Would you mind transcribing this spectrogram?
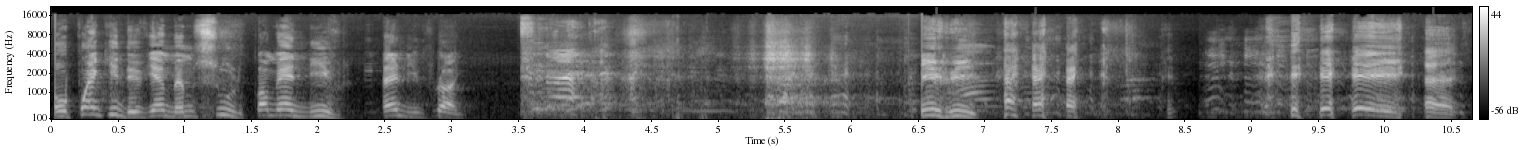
au point qu'il devient même saoul, comme un ivre, un ivrogne. Il rit.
